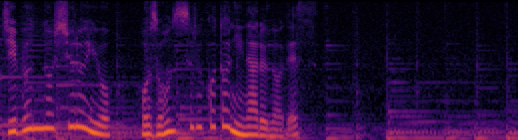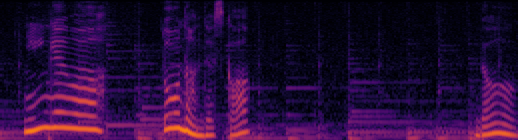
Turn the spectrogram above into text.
自分の種類を保存することになるのです。人間はどうなんですか？どう？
